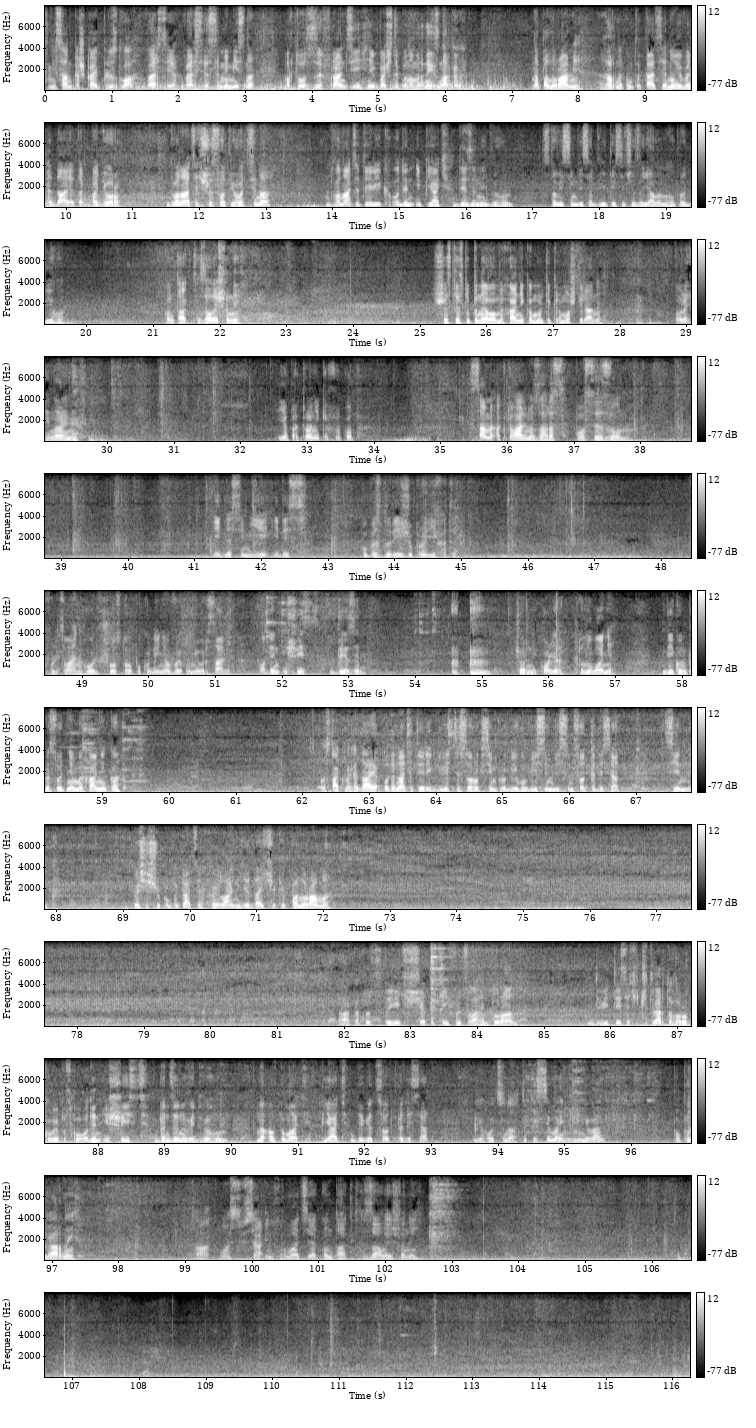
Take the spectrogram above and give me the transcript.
Nissan Qashqai плюс 2 версія, версія 7-місна, авто з Франції, як бачите по номерних знаках на панорамі, гарна комплектація, ну і виглядає так бадьоро. 12600 його ціна, 12 рік, 1,5 дизельний двигун. 182 тисячі заявленого пробігу. Контакт залишений. Шестиступенева механіка, мультикермо шкіряне. Оригінальне. Є парктроніки, фуркоп. Саме актуально зараз по сезону. І для сім'ї, і десь по бездоріжжю проїхати. Volkswagen Golf 6 покоління в універсалі. 1,6 дизель. Чорний колір, тонування вікон присутнє, механіка. Ось так виглядає. 11 рік, 247 пробігу, 8850 цінник. Пише, що комплектація Highline, є датчики, панорама. Так, а тут стоїть ще такий Volkswagen Touran 2004 року випуску, 1,6 бензиновий двигун на автоматі 5950 його ціна. Такий сімейний мінівен, популярний. Так, ось вся інформація, контакт залишений.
